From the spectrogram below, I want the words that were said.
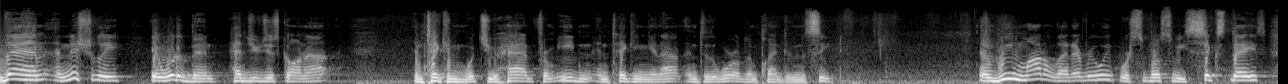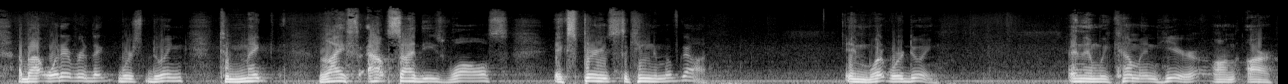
than initially it would have been had you just gone out and taking what you had from Eden and taking it out into the world and planting the seed. And we model that every week. We're supposed to be six days about whatever that we're doing to make life outside these walls experience the kingdom of God in what we're doing. And then we come in here on our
